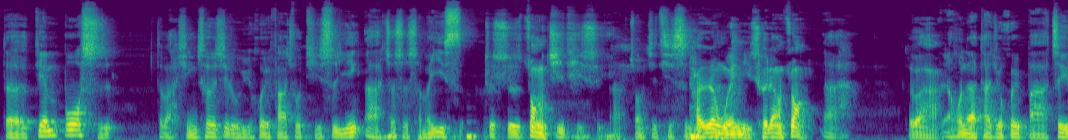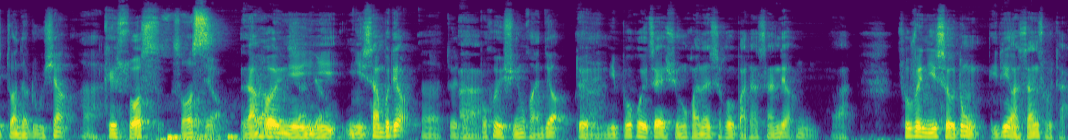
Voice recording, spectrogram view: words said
的颠簸时。对吧？行车记录仪会发出提示音啊，这是什么意思？这是撞击提示音啊，撞击提示。他认为你车辆撞了啊，对吧？然后呢，他就会把这一段的录像啊给锁死，锁死，然后你你你删不掉，嗯，对的，不会循环掉，对你不会在循环的时候把它删掉，嗯，好吧？除非你手动一定要删除它，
